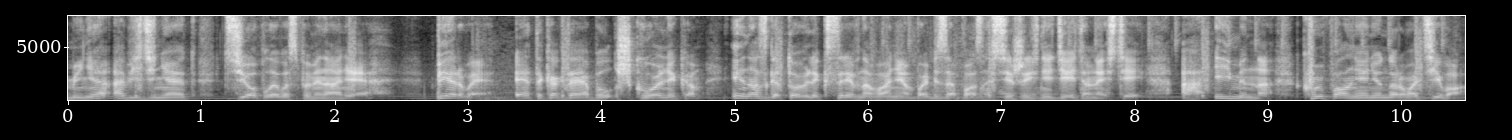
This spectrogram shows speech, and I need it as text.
меня объединяют теплые воспоминания – Первое – это когда я был школьником, и нас готовили к соревнованиям по безопасности жизнедеятельности, а именно к выполнению норматива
